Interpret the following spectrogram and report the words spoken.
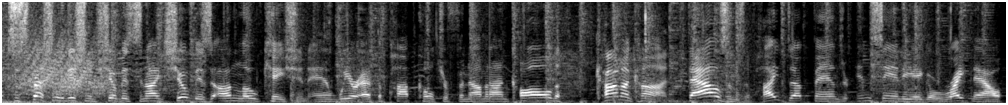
It's a special edition of Showbiz Tonight, Showbiz on location, and we are at the pop culture phenomenon called Comic Con. Thousands of hyped up fans are in San Diego right now,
